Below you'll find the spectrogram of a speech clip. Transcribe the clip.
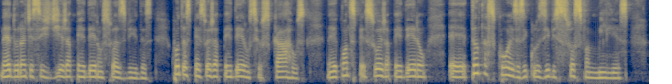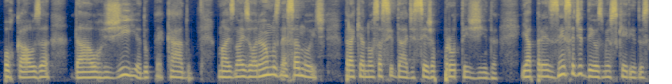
né, durante esses dias, já perderam suas vidas? Quantas pessoas já perderam seus carros? Né? Quantas pessoas já perderam é, tantas coisas, inclusive suas famílias, por causa da orgia do pecado? Mas nós oramos nessa noite para que a nossa cidade seja protegida e a presença de Deus, meus queridos, queridos,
